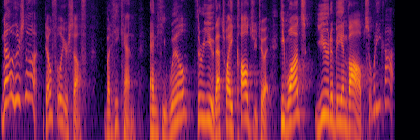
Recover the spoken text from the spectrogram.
No, there's not. Don't fool yourself. But He can. And He will through you. That's why He called you to it. He wants you to be involved. So, what do you got?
